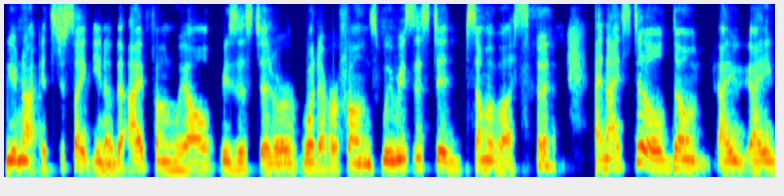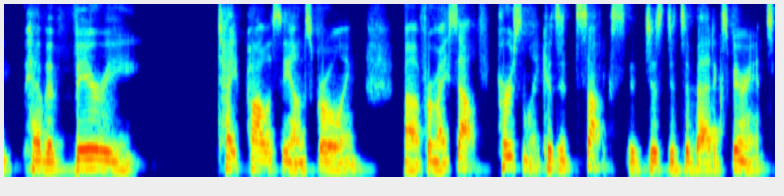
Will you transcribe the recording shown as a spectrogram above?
you're not it's just like you know the iphone we all resisted or whatever phones we resisted some of us. And i still don't i i have a very tight policy on scrolling uh, for myself personally because it sucks it just it's a bad experience.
